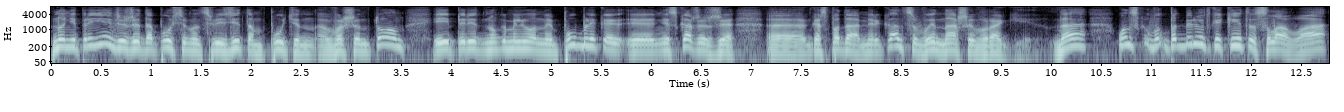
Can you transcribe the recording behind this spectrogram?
Но не приедет же, допустим, вот с визитом Путин в Вашингтон и перед многомиллионной публикой э, не скажет же, э, господа американцы, вы наши враги. Да? Он подберет какие-то слова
